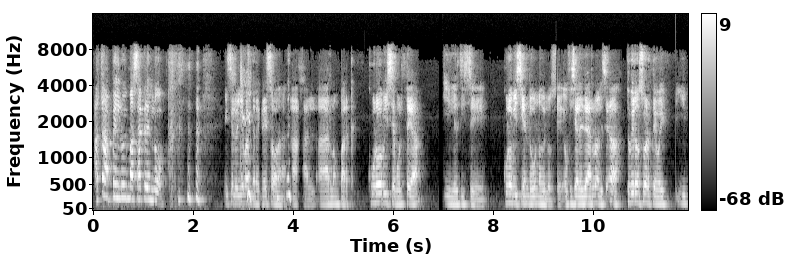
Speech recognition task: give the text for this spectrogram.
¡Atrápenlo y masácrenlo! y se lo llevan de regreso a, Arlong Park. Kurobi se voltea y les dice: Kurobi siendo uno de los eh, oficiales de Arlong, le dice: Ah, tuvieron suerte hoy. Y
